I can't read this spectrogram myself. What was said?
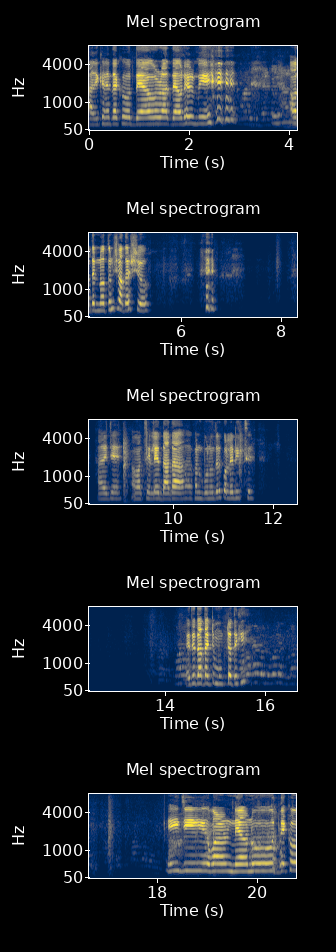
আর এখানে দেখো, দেওর আর দেওরের মেয়ে। আমাদের নতুন সদস্য। আর এই যে আমার ছেলের দাদা, এখন বনুদের কোলে নিচ্ছে। এই যে দাদা, একটু মুখটা দেখি। এই যে আমার নেনু দেখো।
